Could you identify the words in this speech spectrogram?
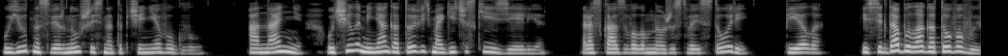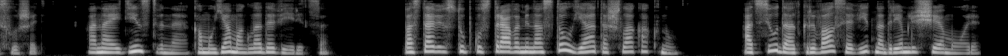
уютно свернувшись на топчине в углу. А Нанни учила меня готовить магические зелья, рассказывала множество историй, пела и всегда была готова выслушать. Она единственная, кому я могла довериться. Поставив ступку с травами на стол, я отошла к окну. Отсюда открывался вид на дремлющее море.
